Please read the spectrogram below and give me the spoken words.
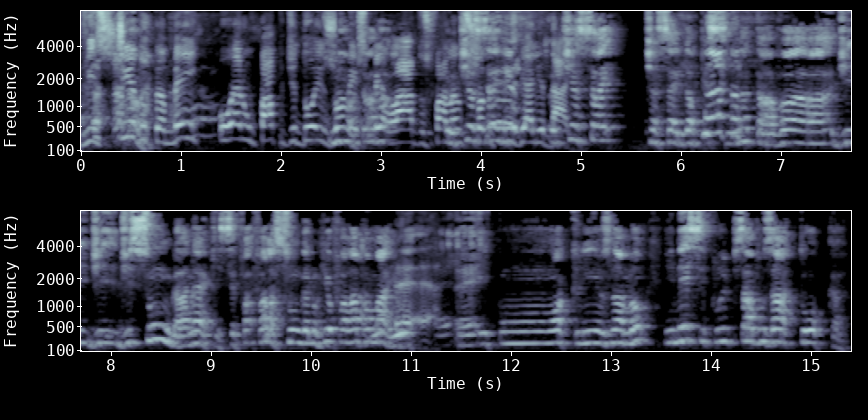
vestido também ou era um papo de dois não, homens tava, pelados falando sobre saído, trivialidade? Eu tinha saído tinha saído da piscina, tava de, de, de, sunga, né? Que você fala sunga no Rio, eu falava maiô. É. É, e com óculos na mão. E nesse clube precisava usar a touca.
